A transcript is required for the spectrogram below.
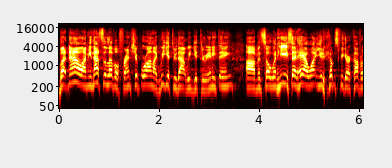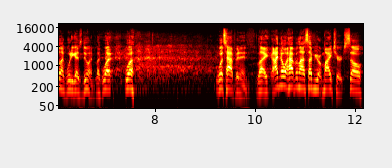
but now, I mean, that's the level of friendship we're on. Like, we get through that, we get through anything. Um, and so when he said, "Hey, I want you to come speak at our conference," I'm like, "What are you guys doing? Like, what, what?" What's happening. Like, I know what happened last time you were at my church. So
